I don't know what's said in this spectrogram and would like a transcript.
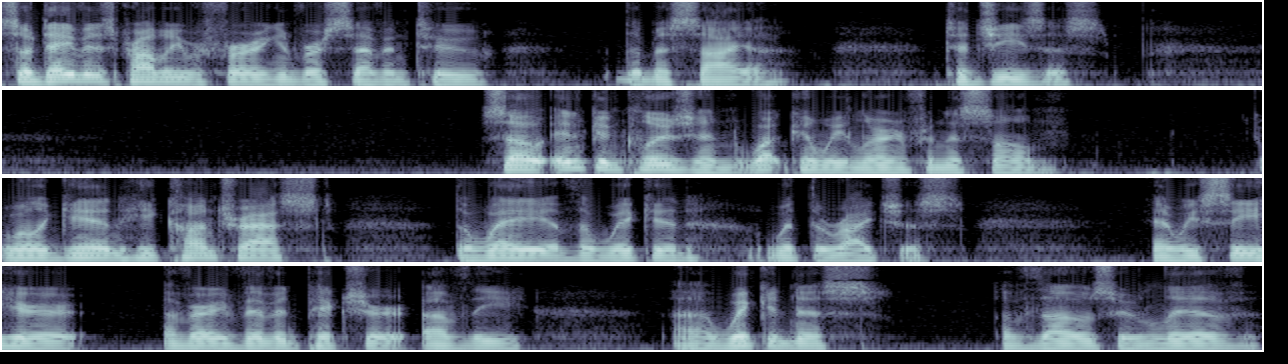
so David is probably referring in verse 7 to the Messiah, to Jesus. So, in conclusion, what can we learn from this psalm? Well, again, he contrasts the way of the wicked with the righteous. And we see here a very vivid picture of the uh, wickedness of those who live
